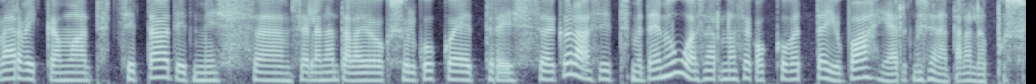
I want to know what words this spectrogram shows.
värvikamad tsitaadid, mis äh, selle nädala jooksul Kuku eetris kõlasid. me teeme uue sarnase kokkuvõtte juba järgmise nädala lõpus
